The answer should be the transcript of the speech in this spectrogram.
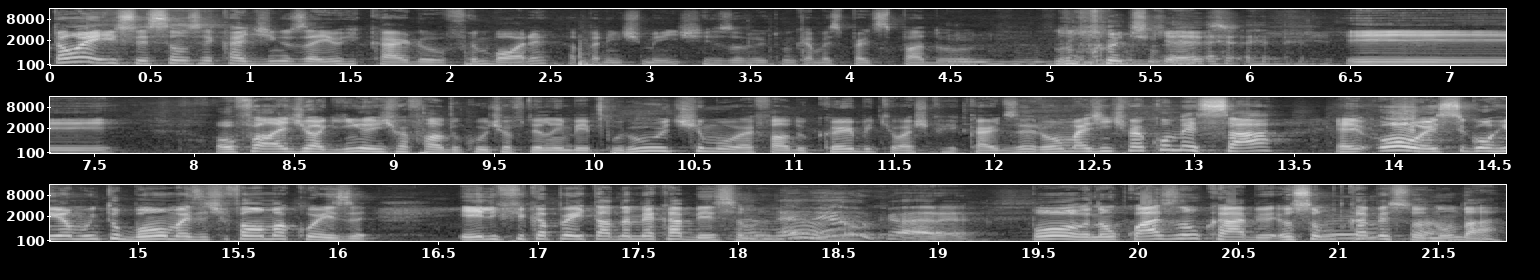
Então é isso, esses são os recadinhos aí. O Ricardo foi embora, aparentemente. Resolveu que não quer mais participar do, do podcast. E. Ou falar de joguinho, a gente vai falar do Cult of the Lamb por último, vai falar do Kirby, que eu acho que o Ricardo zerou, mas a gente vai começar. É... Oh, esse gorrinho é muito bom, mas deixa eu falar uma coisa. Ele fica apertado na minha cabeça, mano. É mesmo, cara? Pô, não, quase não cabe. Eu sou muito cabeçudo, não dá.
